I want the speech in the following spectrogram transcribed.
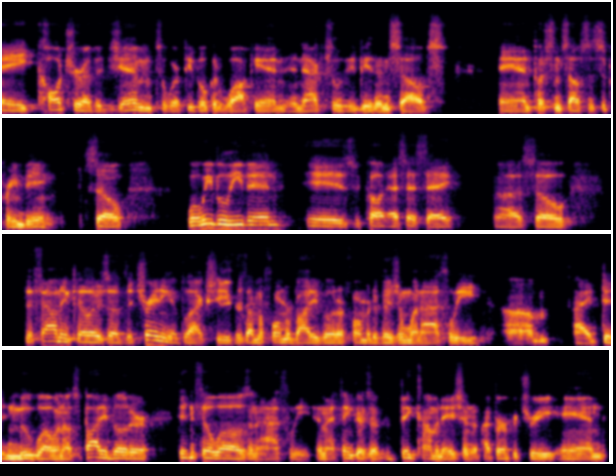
a culture of a gym to where people could walk in and actually be themselves and push themselves to supreme being. So, what we believe in is we call it SSA. Uh, so, the founding pillars of the training at Black Sheep is I'm a former bodybuilder, former Division One athlete. Um, I didn't move well when I was a bodybuilder, didn't feel well as an athlete, and I think there's a big combination of hypertrophy and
